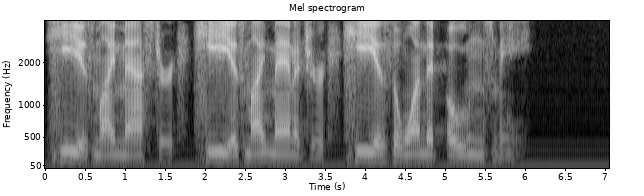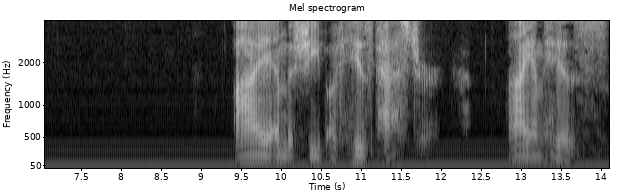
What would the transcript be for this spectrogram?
He is my master. He is my manager. He is the one that owns me. I am the sheep of his pasture. I am his.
